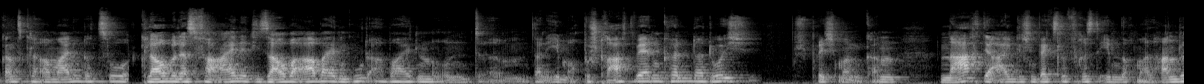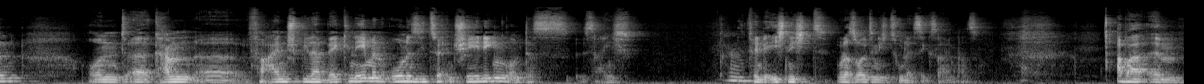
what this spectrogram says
ganz klare Meinung dazu. Ich glaube, dass Vereine, die sauber arbeiten, gut arbeiten und ähm, dann eben auch bestraft werden können dadurch. Sprich, man kann nach der eigentlichen Wechselfrist eben nochmal handeln und äh, kann äh, Vereinsspieler wegnehmen, ohne sie zu entschädigen. Und das ist eigentlich, ja. finde ich, nicht oder sollte nicht zulässig sein. Also. Aber ähm,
